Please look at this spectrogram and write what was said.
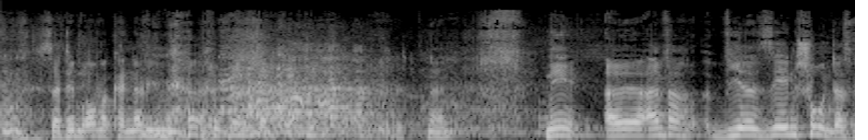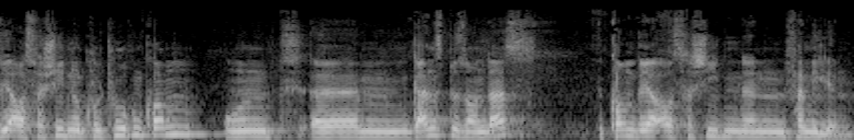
gut. Seitdem brauchen wir kein Navi mehr. Nein. Nee, äh, einfach, wir sehen schon, dass wir aus verschiedenen Kulturen kommen und ähm, ganz besonders kommen wir aus verschiedenen Familien.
